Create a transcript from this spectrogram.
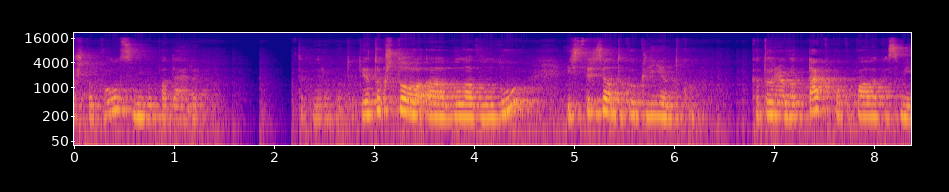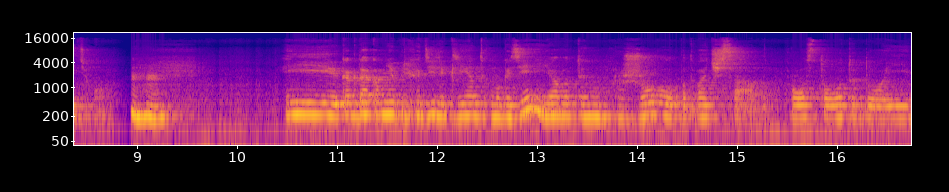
чтобы волосы не выпадали, так не работает. Я только что а, была в Лулу и встретила такую клиентку, которая вот так покупала косметику. И когда ко мне приходили клиенты в магазине, я вот им разжевывала по два часа, вот просто от и до. И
